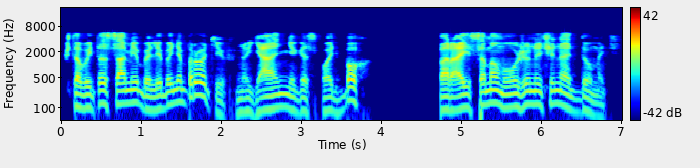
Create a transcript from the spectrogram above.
что вы-то сами были бы не против, но я не Господь Бог. Пора и самому уже начинать думать.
